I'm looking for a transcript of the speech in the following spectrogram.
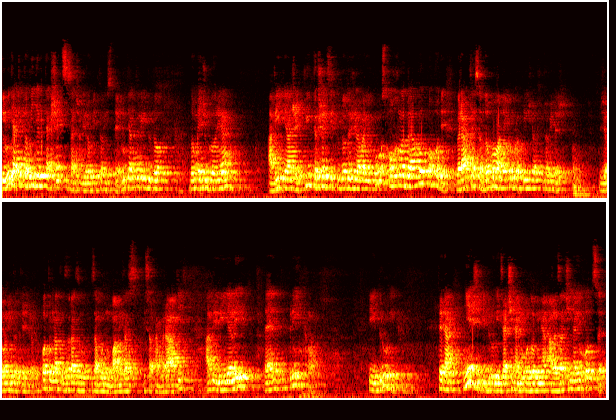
Tí ľudia, keď to videli, tak všetci začali robiť to isté. Ľudia, ktorí idú do, do Medžugoria, a vidia, že títo všetci tu dodržiavajú pôst o chlebe a o vode. Vrátia sa domov a niekoľko týždňov to vidíš, že oni to tiež robia. Potom na to zrazu zabudnú mali zase sa tam vrátiť, aby videli ten príklad tých druhých. Teda nie, že tí druhí začínajú odo mňa, ale začínajú od seba.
